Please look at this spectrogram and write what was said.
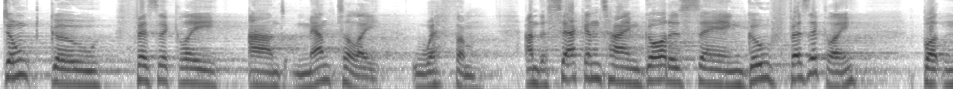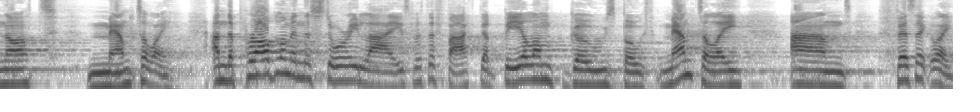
don't go physically and mentally with them. And the second time, God is saying, go physically, but not mentally. And the problem in the story lies with the fact that Balaam goes both mentally and physically.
